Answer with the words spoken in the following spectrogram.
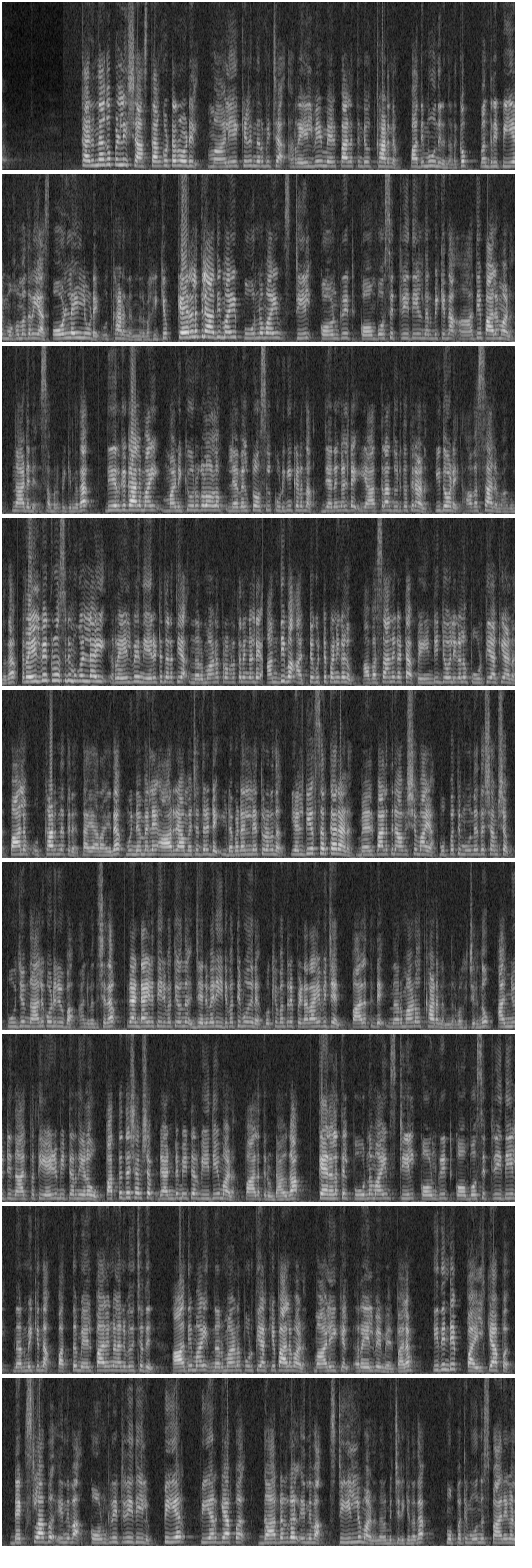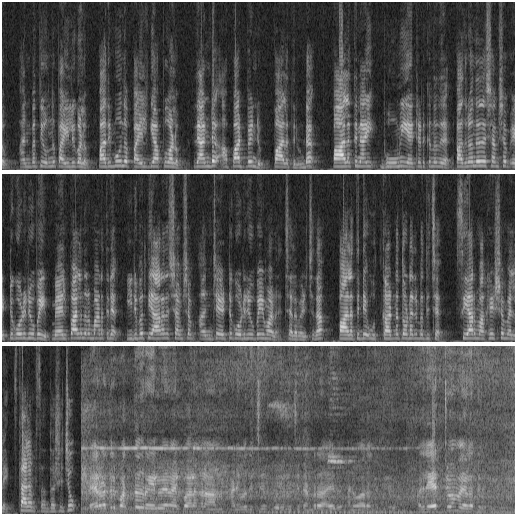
കരുനാഗപ്പള്ളി ശാസ്താംകോട്ട റോഡിൽ മാളിയേക്കലിൽ നിർമ്മിച്ച റെയിൽവേ മേൽപ്പാലത്തിന്റെ ഉദ്ഘാടനം പതിമൂന്നിന് നടക്കും. മന്ത്രി പി എ മുഹമ്മദ് റിയാസ് ഓൺലൈനിലൂടെ ഉദ്ഘാടനം നിർവഹിക്കും. കേരളത്തിൽ ആദ്യമായി പൂർണമായും സ്റ്റീൽ കോൺക്രീറ്റ് കോമ്പോസിറ്റ് രീതിയിൽ നിർമ്മിക്കുന്ന ആദ്യ പാലമാണ് നാടിന് സമർപ്പിക്കുന്നത്. ദീർഘകാലമായി മണിക്കൂറുകളോളം ലെവൽ ക്രോസിൽ കുടുങ്ങിക്കിടന്ന ജനങ്ങളുടെ യാത്രാ ദുരിതത്തിനാണ് ഇതോടെ അവസാനമാകുന്നത്. റെയിൽവേ ക്രോസിന് മുകളിലായി റെയിൽവേ നേരിട്ട് നടത്തിയ നിർമ്മാണ പ്രവർത്തനങ്ങളുടെ അന്തിമ അറ്റകുറ്റപ്പണികളും അവസാനഘട്ട പെയിന്റിംഗ് ജോലികളും പൂർത്തിയാക്കിയാണ് പാലം ഉദ്ഘാടനത്തിന് തയ്യാറായത് മുൻ എം എൽ എ ആർ രാമചന്ദ്രന്റെ ഇടപെടലിനെ തുടർന്ന് എൽ ഡി എഫ് സർക്കാരാണ് മേൽപ്പാലത്തിന് ആവശ്യമായ മുപ്പത്തിമൂന്ന് ദശാംശം പൂജ്യം നാല് കോടി രൂപ അനുവദിച്ചത്. രണ്ടായിരത്തി ഇരുപത്തിയൊന്ന് ജനുവരി ഇരുപത്തിമൂന്നിന് മുഖ്യമന്ത്രി പിണറായി വിജയൻ പാലത്തിന്റെ നിർമ്മാണോദ്ഘാടനം നിർവഹിച്ചിരുന്നു. അഞ്ഞൂറ്റി നാൽപ്പത്തിയേഴ് മീറ്റർ നീളവും പത്ത് ദശാംശം രണ്ട് മീറ്റർ വീതിയുമാണ് പാലത്തിനുണ്ടാവുക. കേരളത്തിൽ പൂർണമായും സ്റ്റീൽ കോൺക്രീറ്റ് കോമ്പോസിറ്റ് രീതിയിൽ നിർമ്മിക്കുന്ന പത്ത് മേൽപ്പാലങ്ങൾ അനുവദിച്ചതിൽ ആദ്യമായി നിർമ്മാണം പൂർത്തിയാക്കിയ പാലമാണ് മാളിയിക്കൽ റെയിൽവേ മേൽപ്പാലം. ഇതിന്റെ പൈൽ ക്യാപ്പ് ഡെക്ക് സ്ലാബ് എന്നിവ കോൺക്രീറ്റ് രീതിയിലും പിയർ പിയർ ഗ്യാപ്പ് ഗാർഡറുകൾ എന്നിവ സ്റ്റീലിലുമാണ് നിർമ്മിച്ചിരിക്കുന്നത്. മുപ്പത്തിമൂന്ന് സ്പാനുകളും അൻപത്തിയൊന്ന് പൈലുകളും പതിമൂന്ന് പൈൽ ഗ്യാപ്പുകളും രണ്ട് അപ്പാർട്ട്മെന്റും പാലത്തിനുണ്ട്. പാലത്തിനായി ഭൂമി ഏറ്റെടുക്കുന്നതിന് പതിനൊന്ന് ദശാംശം എട്ട് കോടി രൂപയും മേൽപ്പാല നിർമ്മാണത്തിന് ഇരുപത്തിയാറ് ദശാംശം അഞ്ച് എട്ട് കോടി രൂപയുമാണ് ചെലവഴിച്ചത്. പാലത്തിന്റെ ഉദ്ഘാടനത്തോടനുബന്ധിച്ച് C R Mahesh M L A സ്ഥലം സന്ദർശിച്ചു. കേരളത്തിൽ പത്ത് റെയിൽവേ മേൽപ്പാലങ്ങളാണ് അനുവദിച്ച് ഒരുമിച്ച് ടെൻഡറായത് അനുവാദം കിട്ടിയത്. അതിൽ ഏറ്റവും വേഗത്തിൽ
